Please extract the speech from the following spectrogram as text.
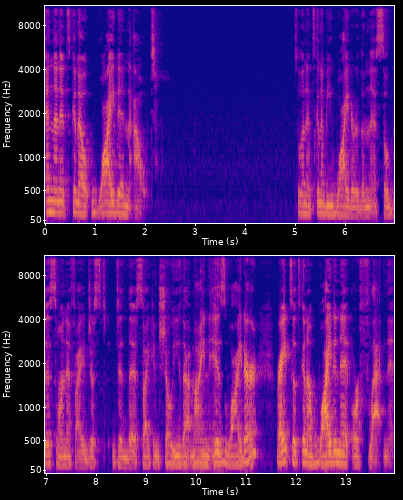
and then it's going to widen out. So then it's going to be wider than this. So this one, if I just did this, so I can show you that mine is wider, right? So it's going to widen it or flatten it.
